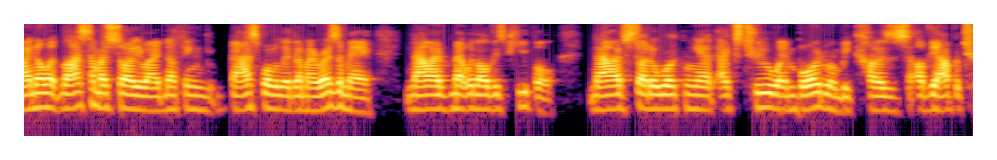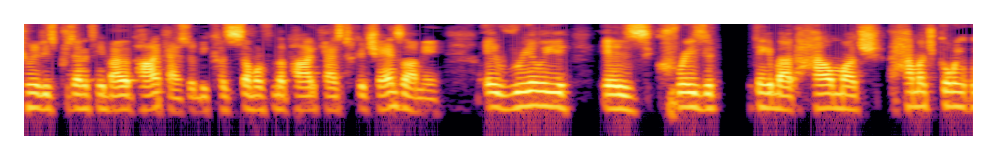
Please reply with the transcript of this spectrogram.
I know what last time I saw you, I had nothing basketball related on my resume. Now I've met with all these people. Now I've started working at X2 and Boardroom because of the opportunities presented to me by the podcast or because someone from the podcast took a chance on me. It really is crazy to think about how much, how much going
